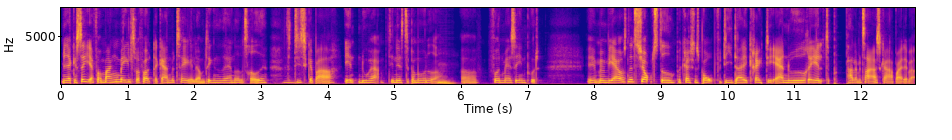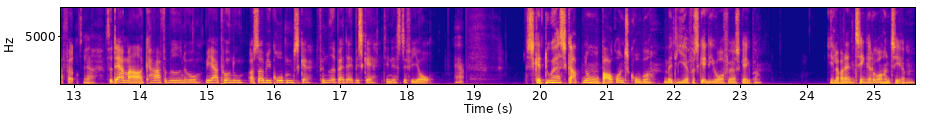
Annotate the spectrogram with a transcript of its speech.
Men jeg kan se, at jeg får mange mails fra folk, der gerne vil tale om det ene, det andet eller tredje. Mm. Så de skal bare ind nu her, de næste par måneder, Mm. og få en masse input. Øh, men vi er jo sådan et sjovt sted på Christiansborg, fordi der ikke rigtig er noget reelt parlamentarisk arbejde i hvert fald. Ja. Så det er meget kaffemødeniveau, vi er på nu, og så er vi i gruppen skal finde ud af, hvad det er, vi skal de næste fire år. Skal du have skabt nogle baggrundsgrupper med de her forskellige ordførerskaber? Eller hvordan tænker du at håndtere dem?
